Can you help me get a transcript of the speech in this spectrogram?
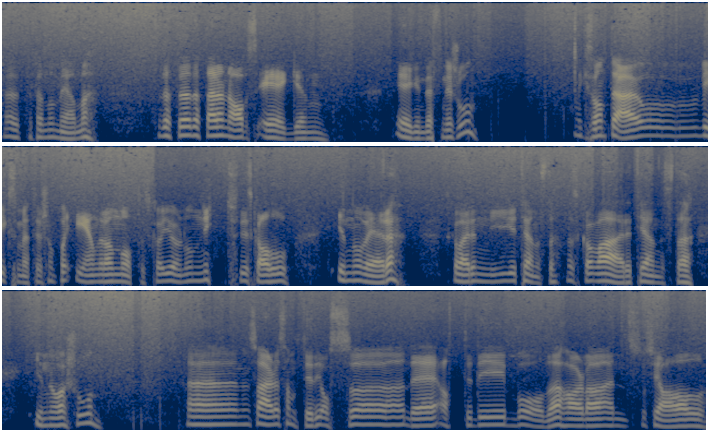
dette fenomenet? Dette, dette er Navs egen, egen definisjon. Det er jo virksomheter som på en eller annen måte skal gjøre noe nytt. De skal innovere. Skal være en ny tjeneste. Det skal være tjenesteinnovasjon. Eh, men så er det samtidig også det at de både har en sosial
